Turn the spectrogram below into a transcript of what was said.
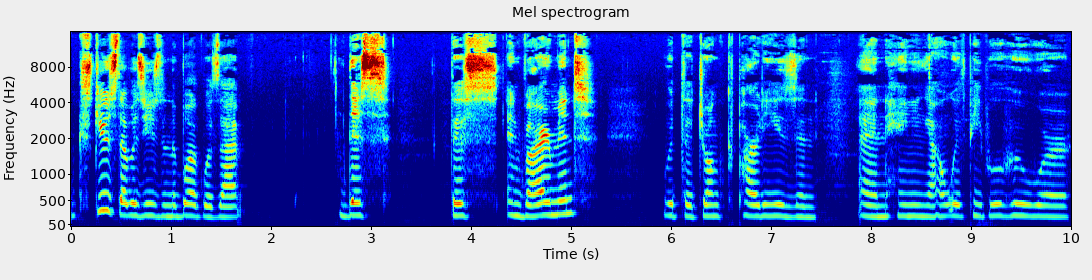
excuse that was used in the book was that this this environment with the drunk parties and and hanging out with people who were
